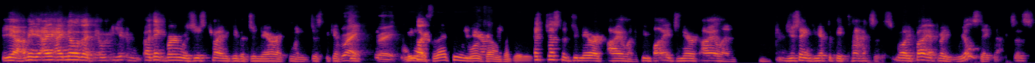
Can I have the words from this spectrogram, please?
Yeah, I mean, I, I know that. I think Vern was just trying to give a generic one, just to get right, right. Know, so that's even more complicated. It's just a generic island. If you buy a generic island, you're saying you have to pay taxes. Well, you probably have to pay real estate taxes.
